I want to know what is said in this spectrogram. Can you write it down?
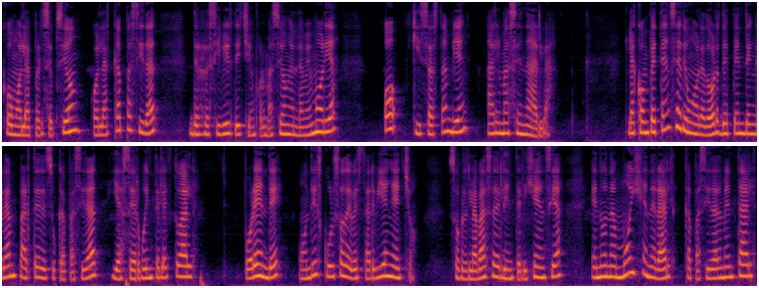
como la percepción o la capacidad de recibir dicha información en la memoria o quizás también almacenarla. La competencia de un orador depende en gran parte de su capacidad y acervo intelectual. Por ende, un discurso debe estar bien hecho, sobre la base de la inteligencia, en una muy general capacidad mental,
